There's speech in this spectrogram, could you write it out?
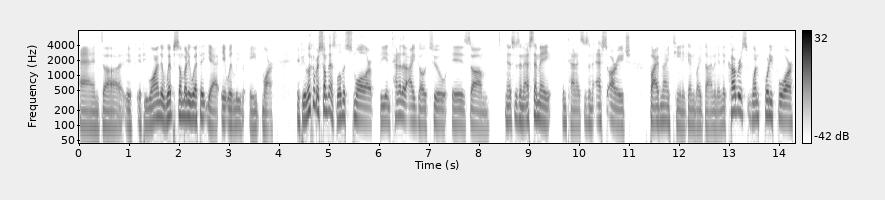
And uh, if, if you wanted to whip somebody with it, yeah, it would leave a mark. If you're looking for something that's a little bit smaller, the antenna that I go to is um, this is an SMA antenna. This is an SRH 519 again by Diamond, and it covers 144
